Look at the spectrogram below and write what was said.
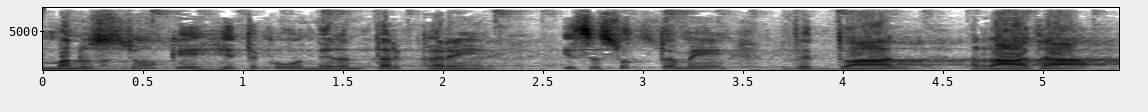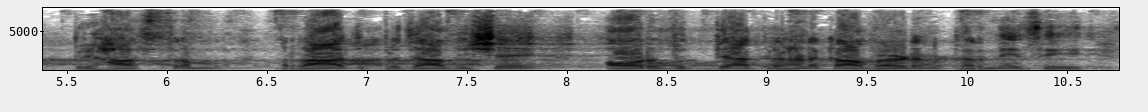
मनुष्यों के हित को निरंतर करें। इस सुक्त में विद्वान, राजा, गृहाश्रम राज प्रजा विषय और विद्या ग्रहण का वर्णन करने से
